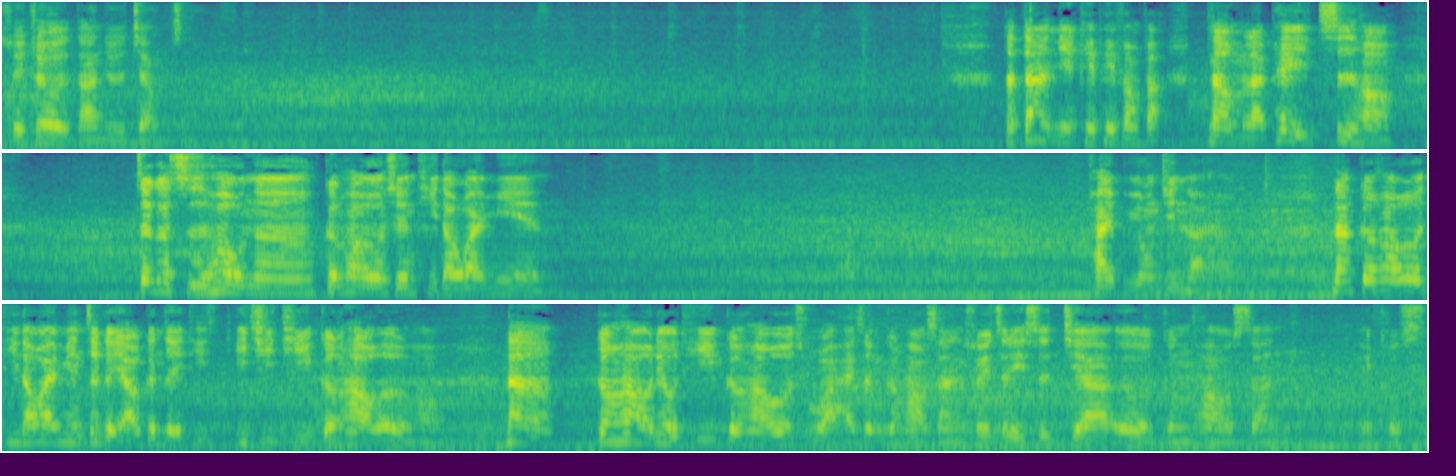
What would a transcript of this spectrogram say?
所以最后的答案就是这样子。那当然你也可以配方法，那我们来配一次哈。这个时候呢，根号二先提到外面，拍不用进来哈。那根号二提到外面，这个也要跟着一提一起提根号二哈。那根号六提根号二出来还剩根号三，所以这里是加二根号三 x。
